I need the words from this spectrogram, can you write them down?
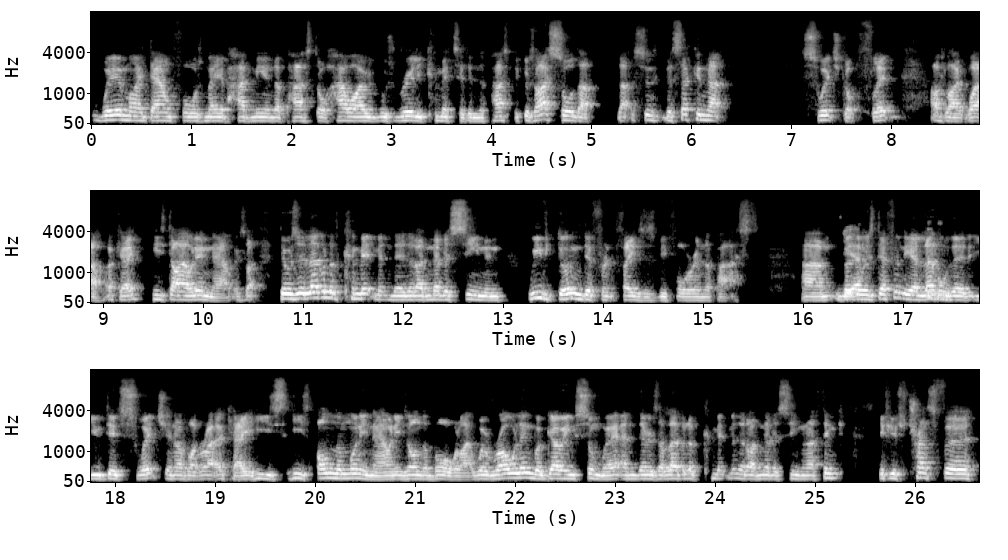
where my downfalls may have had me in the past, or how I was really committed in the past, because I saw that that the second that switch got flipped, I was like, wow, okay, he's dialed in now. It's like there was a level of commitment there that I've never seen, and we've done different phases before in the past. Um, but yeah. there was definitely a level there that you did switch, and I was like, right, okay, he's he's on the money now, and he's on the ball. Like we're rolling, we're going somewhere, and there's a level of commitment that I've never seen. And I think if you transfer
